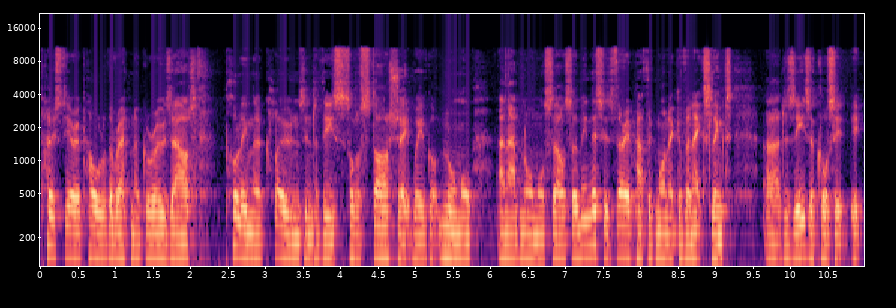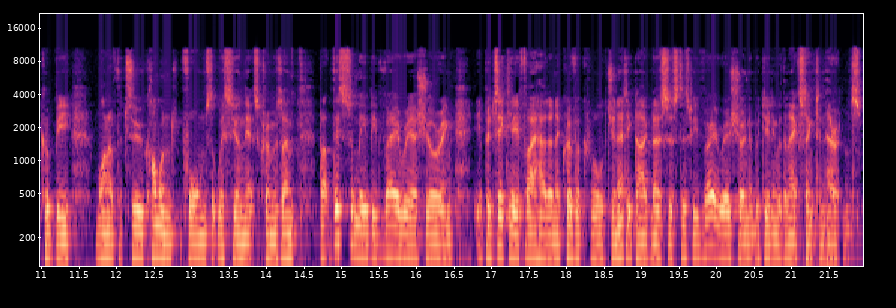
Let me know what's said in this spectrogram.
posterior pole of the retina grows out pulling the clones into these sort of star shape where you've got normal and abnormal cells. So, I mean, this is very pathognomonic of an X-linked uh, disease. Of course, it, it could be one of the two common forms that we see on the X chromosome. But this for me would be very reassuring, particularly if I had an equivocal genetic diagnosis. This would be very reassuring that we're dealing with an X-linked inheritance.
